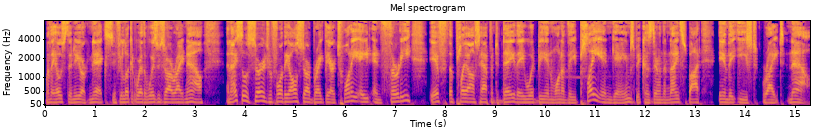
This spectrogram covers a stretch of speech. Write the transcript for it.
when they host the New York Knicks. If you look at where the Wizards are right now, a nice little surge before the All-Star break. They are 28 and 30. If the playoffs happen today, they would be in one of the play-in games because they're in the ninth spot in the East right now.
